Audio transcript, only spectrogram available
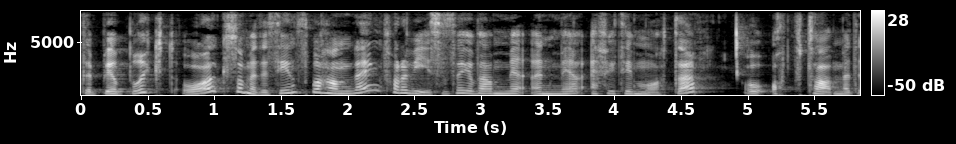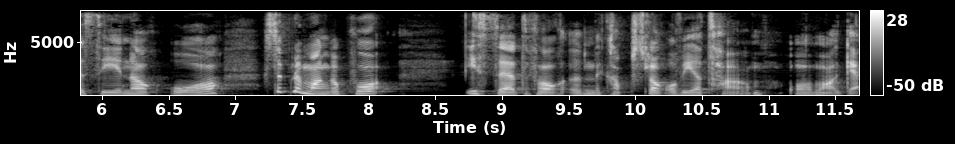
Det blir brukt òg som medisinsk behandling, for det viser seg å være en mer effektiv måte å oppta medisiner og supplementer på, i stedet for med kapsler og via tarm og mage.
